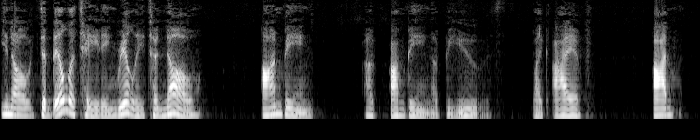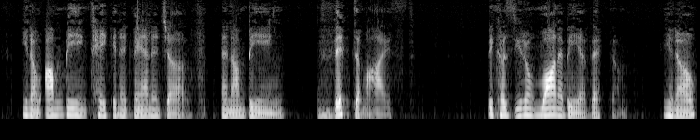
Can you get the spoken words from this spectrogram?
you know debilitating really to know i'm being uh, I'm being abused. Like I have, I'm, you know, I'm being taken advantage of and I'm being victimized because you don't want to be a victim, you know,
